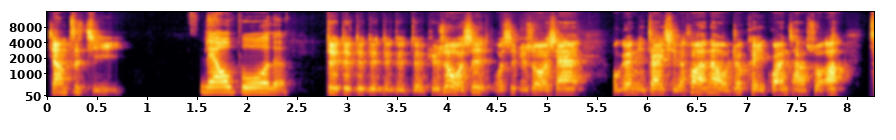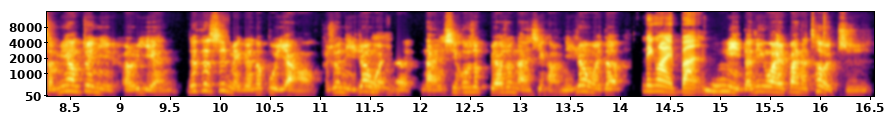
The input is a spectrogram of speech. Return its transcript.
将自己撩拨的。对对对对对对对，比如说我是我是，比如说我现在。我跟你在一起的话，那我就可以观察说啊，怎么样对你而言，那个是每个人都不一样哦。比如说你认为的男性，嗯、或者说不要说男性好，你认为的另外一半，你的另外一半的特质，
